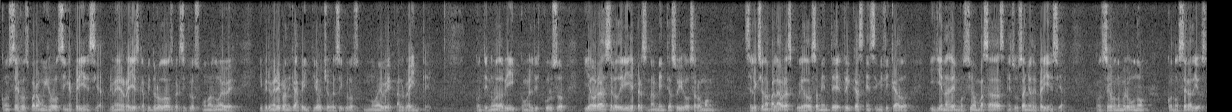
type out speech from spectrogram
Consejos para un hijo sin experiencia. Primera Reyes capítulo 2, versículos 1 al 9 y Primera Crónicas 28, versículos 9 al 20. Continúa David con el discurso y ahora se lo dirige personalmente a su hijo Salomón. Selecciona palabras cuidadosamente ricas en significado y llenas de emoción basadas en sus años de experiencia. Consejo número uno, conocer a Dios.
